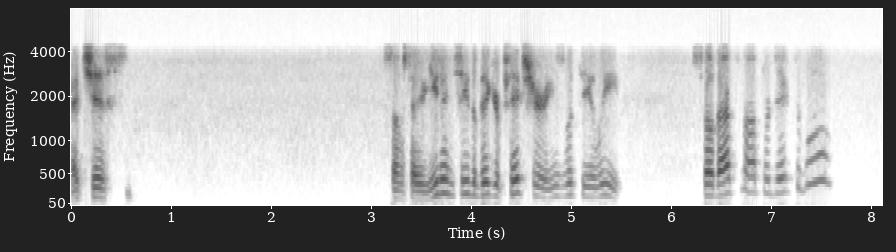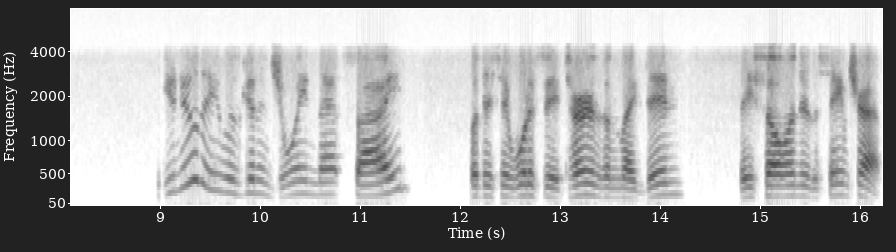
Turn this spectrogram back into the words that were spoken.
I just some say you didn't see the bigger picture. He's with the elite, so that's not predictable. You knew that he was going to join that side, but they said, what if it turns? I'm like, then they fell under the same trap.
